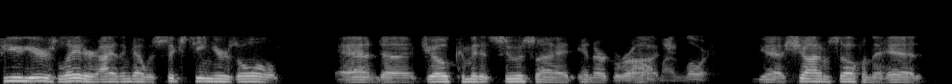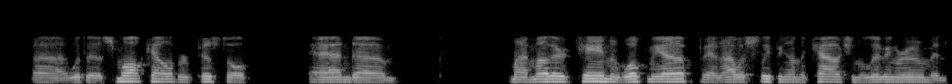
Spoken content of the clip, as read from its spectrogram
few years later, I think I was 16 years old, and uh, Joe committed suicide in our garage. Oh my lord! Yeah, shot himself in the head uh, with a small caliber pistol, and um, my mother came and woke me up, and I was sleeping on the couch in the living room, and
